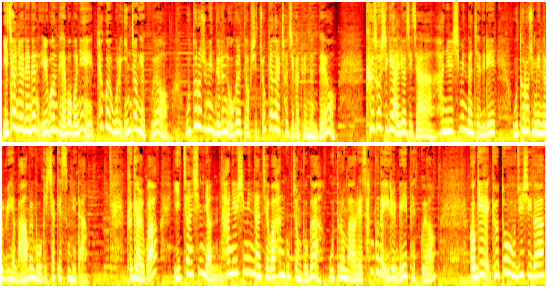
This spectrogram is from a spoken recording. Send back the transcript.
2000년에는 일본 대법원이 퇴거 요구를 인정했고요. 우토로 주민들은 오갈 데 없이 쫓겨날 처지가 됐는데요. 그 소식이 알려지자 한일 시민단체들이 우토로 주민을 위해 마음을 모으기 시작했습니다. 그 결과 2010년 한일 시민단체와 한국 정부가 우토로 마을의 3분의 1을 매입했고요. 거기에 교토 우지시가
